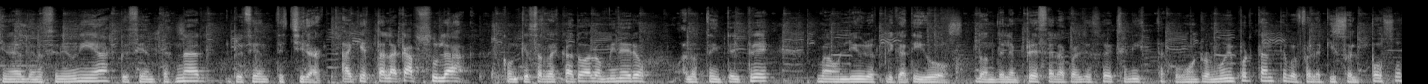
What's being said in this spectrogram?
general de Naciones Unidas, presidente Aznar, y presidente Chirac. Aquí está la cápsula con que se rescató a los mineros a los 33, más un libro explicativo donde la empresa de la cual yo soy accionista jugó un rol muy importante, pues fue la que hizo el pozo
